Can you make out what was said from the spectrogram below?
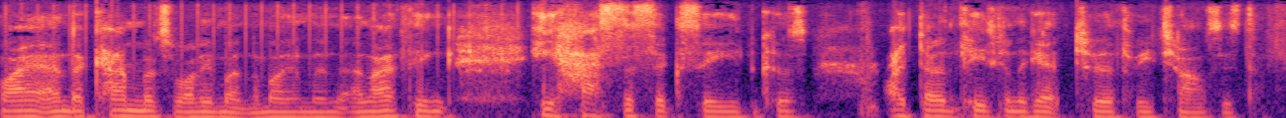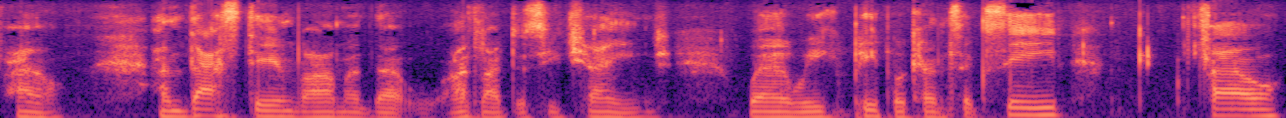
right? And the cameras are on him at the moment, and I think he has to succeed because I don't think he's going to get two or three chances to fail and that's the environment that I'd like to see change, where we people can succeed, fail,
